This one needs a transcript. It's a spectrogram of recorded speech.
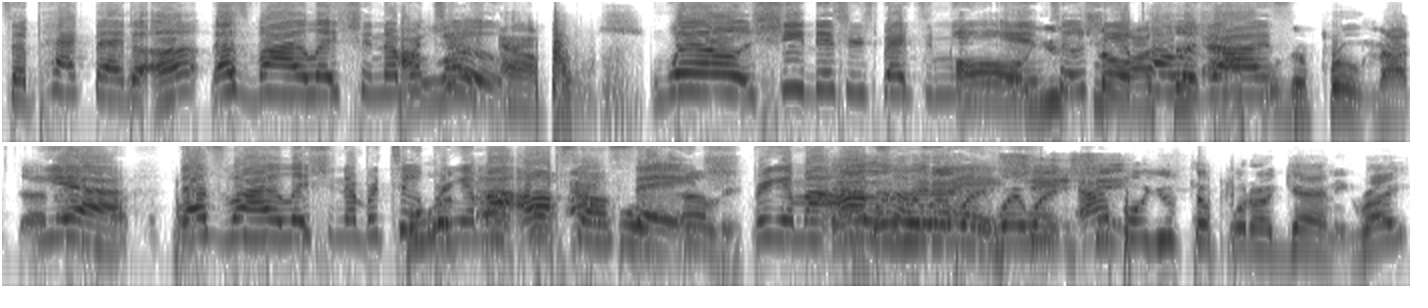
to pack that up. That's violation number I two. like apples. well, she disrespected me Oh, you until she know I said apples apologized. fruit, not that. Yeah, not the that's violation number two. Who Bringing my Apple? ops on stage. Bringing my Ellen, ops on wait, wait, stage. Wait, wait, wait. She- she- Apple used to put organic, right?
